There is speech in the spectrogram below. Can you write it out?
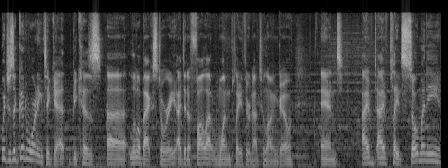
which is a good warning to get because, uh, little backstory, I did a Fallout 1 playthrough not too long ago, and I've, I've played so many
